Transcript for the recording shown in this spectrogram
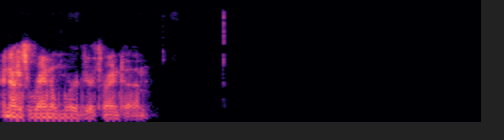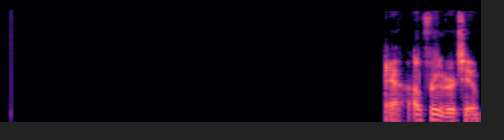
and not just random words you're throwing to them yeah, a fruit or two.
